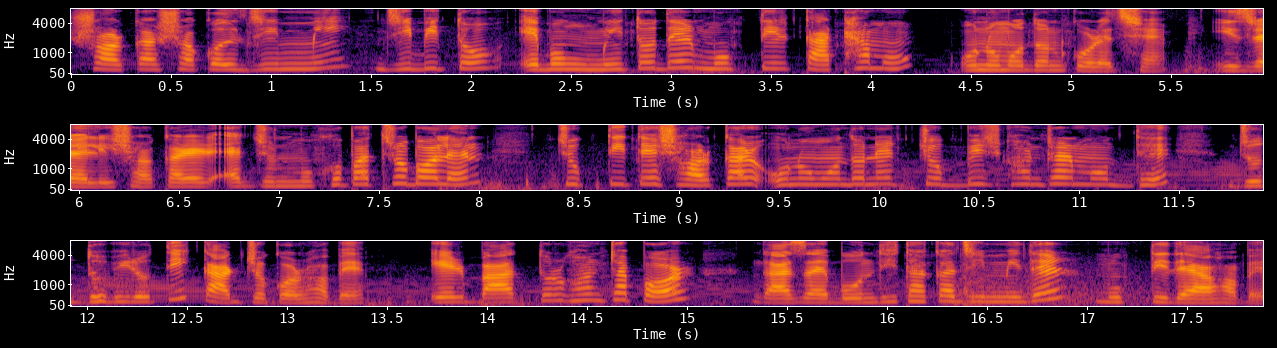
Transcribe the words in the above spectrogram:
সরকার সকল জিম্মি, জীবিত এবং মৃতদের মুক্তির কাঠামো অনুমোদন করেছে। ইসরায়েলি সরকারের একজন মুখপাত্র বলেন, চুক্তিতে সরকার অনুমোদনের চব্বিশ ঘণ্টার মধ্যে যুদ্ধবিরতি কার্যকর হবে। এর বাহাত্তর ঘণ্টা পর গাজায় বন্দি থাকা জিম্মিদের মুক্তি দেওয়া হবে।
